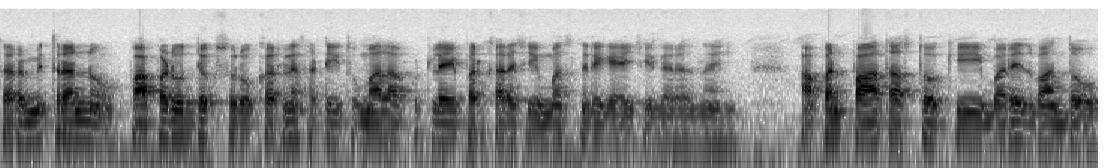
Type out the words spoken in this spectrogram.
तर मित्रांनो पापड उद्योग सुरू करण्यासाठी तुम्हाला कुठल्याही प्रकारची मशनरी घ्यायची गरज नाही. आपण पाहत असतो की बरेच बांधव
